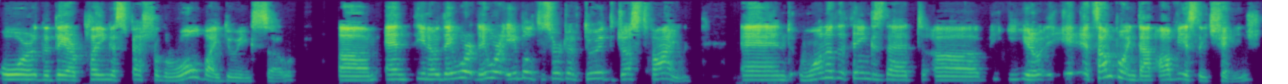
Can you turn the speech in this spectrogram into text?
or that they are playing a special role by doing so. Um, and you know they were they were able to sort of do it just fine. And one of the things that uh, you know at some point that obviously changed.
